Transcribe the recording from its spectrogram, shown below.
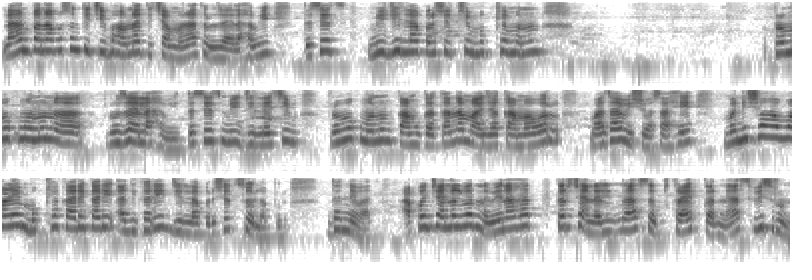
लहानपणापासून तिची भावना तिच्या मनात रुजायला हवी. तसेच मी जिल्हा परिषदची मुख्य म्हणून प्रमुख म्हणून रुजायला हवी. तसेच मी जिल्ह्याची प्रमुख म्हणून काम करताना माझ्या कामावर माझा विश्वास आहे. मनीषा आव्हाळे मुख्य कार्यकारी अधिकारी जिल्हा परिषद सोलापूर. धन्यवाद. आपण चॅनलवर नवीन आहात तर चॅनलला सबस्क्राईब करण्यास विसरू नका.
